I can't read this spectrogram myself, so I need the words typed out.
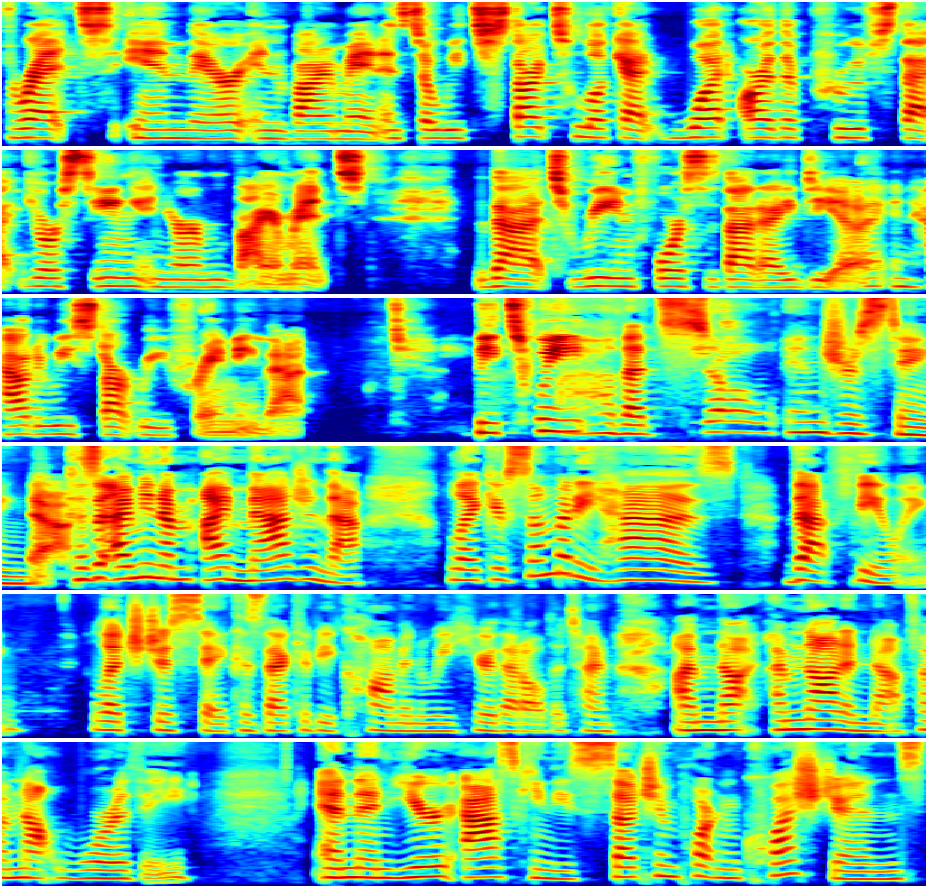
threat in their environment. And so we start to look at what are the proofs that you're seeing in your environment that reinforces that idea and how do we start reframing that? Between oh that's so interesting. Yeah. because yeah. i mean i imagine that. Like if somebody has that feeling let's just say because that could be common we hear that all the time i'm not i'm not enough. I'm not worthy and then you're asking these such important questions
